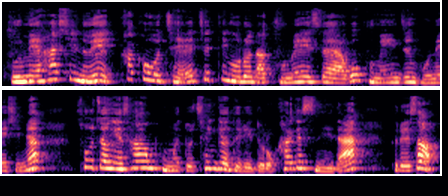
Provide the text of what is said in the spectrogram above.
구매하신 후에 카카오채 채팅으로 나 구매했어야 하고 구매 인증 보내시면 소정의 사은품을 또 챙겨드리도록 하겠습니다. 그래서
